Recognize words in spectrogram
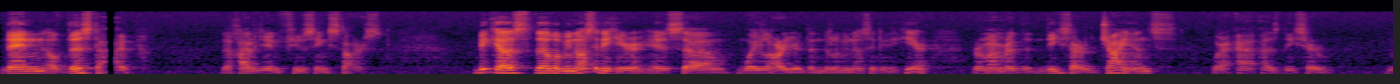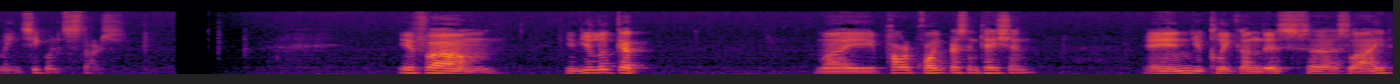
than of this type, the hydrogen fusing stars. Because the luminosity here is uh, way larger than the luminosity here. Remember, that these are giants, whereas these are main sequence stars. If um, if you look at my PowerPoint presentation and you click on this uh, slide,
